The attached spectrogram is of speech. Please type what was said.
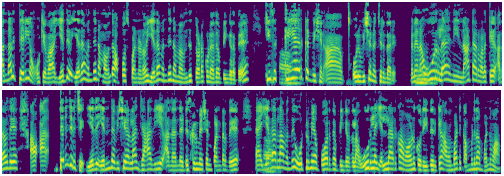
அந்த ஆளுக்கு தெரியும் ஓகேவா? எது எதை வந்து நம்ம வந்து அப்போஸ் பண்ணணும்? எதை வந்து நம்ம வந்து தொடக்கூடாது அப்படிங்கறது. He's a. Clear cut vision ஒரு விஷயம் வச்சிருந்தாரு. என்னன்னா ம். ஊர்ல நீ நாட்டார் வழக்கு அதாவது தெரிஞ்சிருச்சு. எது எந்த விஷயம் எல்லாம் ஜாதி அந்த அந்த டிஸ்கிரிமினேஷன் பண்றது எதெல்லாம் வந்து ஒற்றுமையா போறது அப்படிங்கறதெல்லாம் ஊர்ல எல்லாருக்கும் அவனுக்கு ஒரு இது இருக்கு. அவன் பாட்டு கம்முனு தான் பண்ணுவான்.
